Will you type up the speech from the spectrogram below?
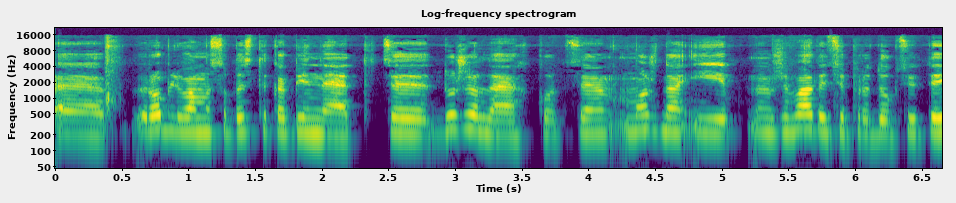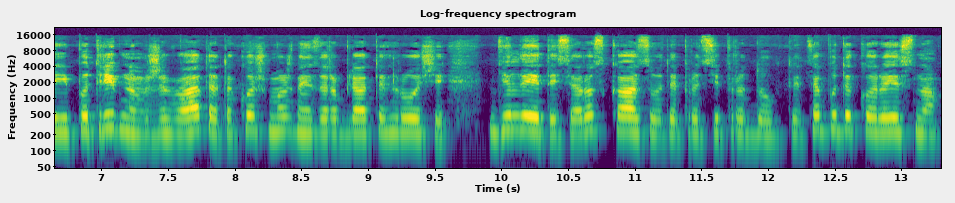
Е, Роблю вам особистий кабінет. Це дуже легко. Це можна і вживати цю продукцію, це і потрібно вживати, а також можна і заробляти гроші, ділитися, розказувати про ці продукти. Це буде корисно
